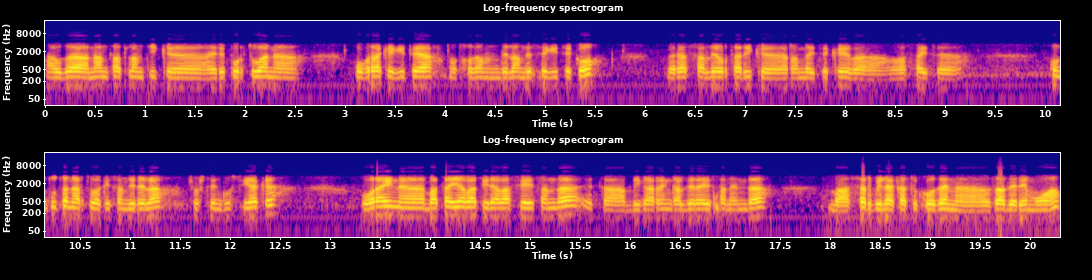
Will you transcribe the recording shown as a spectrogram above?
hau da Nant Atlantik uh, aeroportuan uh, obrak egitea, Notre Dame de Landes egiteko, beraz alde hortarik uh, errandaiteke ba, bazait kontutan hartuak izan direla, txosten guztiak. Horain uh, bataia bat irabazia izan da, eta bigarren galdera izanen da, ba, zer bilakatuko den uh, zadere mua,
